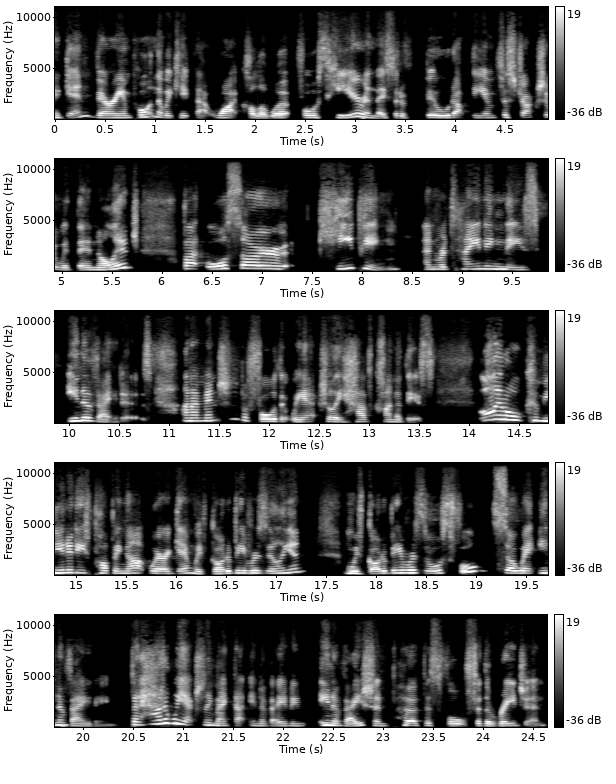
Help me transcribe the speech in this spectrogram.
again very important that we keep that white collar workforce here and they sort of build up the infrastructure with their knowledge, but also keeping and retaining these innovators. And I mentioned before that we actually have kind of this little communities popping up where again we've got to be resilient, we've got to be resourceful, so we're innovating. But how do we actually make that innovating innovation purposeful for the region?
